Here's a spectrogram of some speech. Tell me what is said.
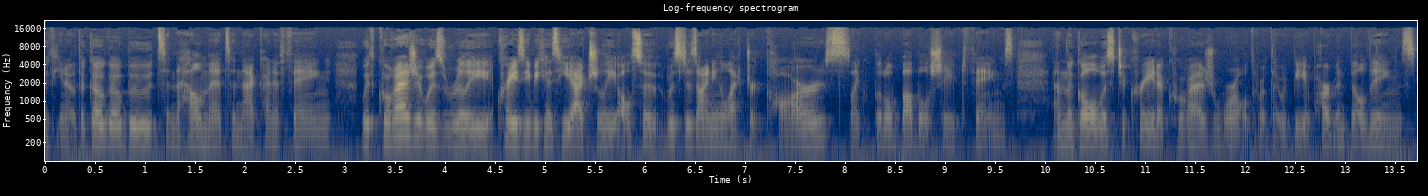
with you know the go-go boots and the helmets and that kind of thing. With Courrèges it was really crazy because he actually also was designing electric cars, like little bubble-shaped things. And the goal was to create a Courrèges world where there would be apartment buildings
